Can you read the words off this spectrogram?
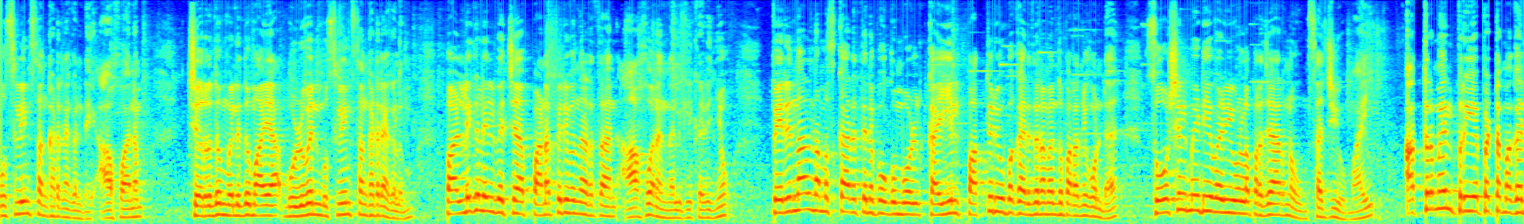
മുസ്ലിം സംഘടനകളുടെ ആഹ്വാനം. ചെറുതും വലുതുമായ മുഴുവൻ മുസ്ലിം സംഘടനകളും പള്ളികളിൽ വെച്ച് പണപ്പിരിവ് നടത്താൻ ആഹ്വാനം നൽകി കഴിഞ്ഞു. പെരുന്നാൾ നമസ്കാരത്തിന് പോകുമ്പോൾ കയ്യിൽ പത്ത് രൂപ കരുതണമെന്ന് പറഞ്ഞുകൊണ്ട് സോഷ്യൽ മീഡിയ വഴിയുള്ള പ്രചാരണവും സജീവമായി. അത്രമേൽ പ്രിയപ്പെട്ട മകൻ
